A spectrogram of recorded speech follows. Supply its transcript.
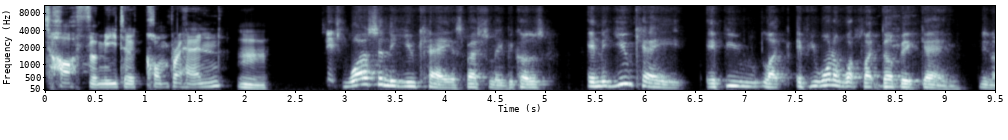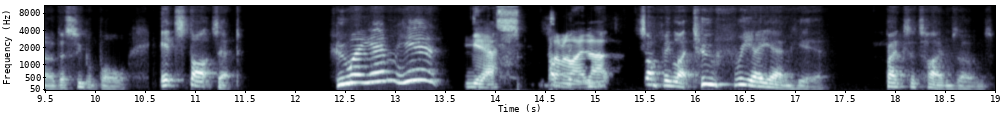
tough for me to comprehend. Mm. It's worse in the UK, especially because in the UK, if you like, if you want to watch like the big game, you know, the Super Bowl, it starts at two a.m. here. Yes, something like that. Something like two, three a.m. here, thanks to time zones.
